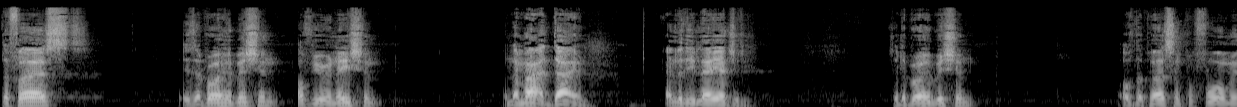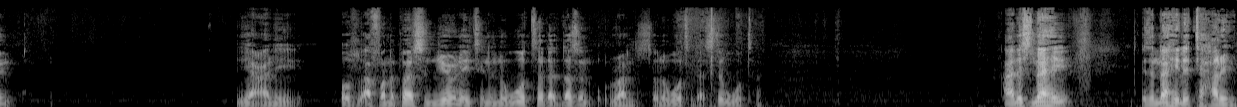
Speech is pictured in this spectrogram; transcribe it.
the first is a prohibition of urination in the ma'a daim الذي لا يجري so the prohibition of the person performing يعني of afwan the person urinating in the water that doesn't run so the water that's still water and this nahi is a nahi للتحريم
